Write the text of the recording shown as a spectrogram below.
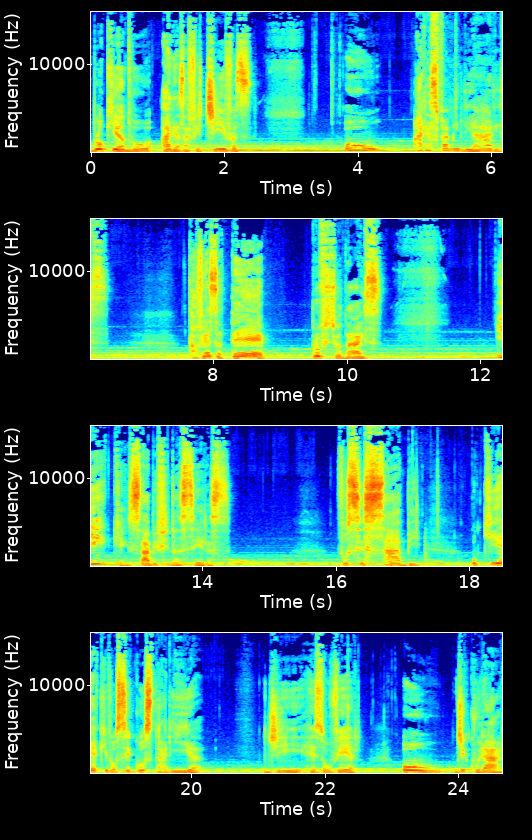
bloqueando áreas afetivas ou áreas familiares, talvez até profissionais e, quem sabe, financeiras. Você sabe o que é que você gostaria de resolver ou de curar?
